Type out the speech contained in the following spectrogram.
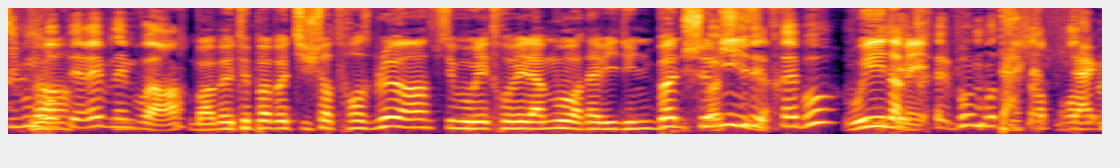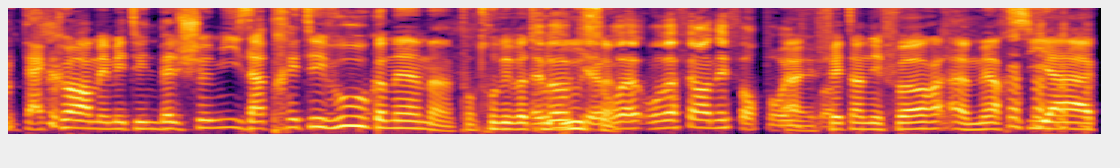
si vous me non. repérez, venez me voir. Hein. Bon, mettez pas votre t-shirt France Bleu, hein, si vous voulez trouver l'amour, David. Une bonne Bah, si, chemise. il est très beau. Oui, Il non, est mais- très beau mon t-shirt France Bleu. D'accord, mais mettez une belle chemise. Apprêtez-vous quand même pour trouver votre Eh ben, douce. on va, on va faire un effort. Effort pour une Ouais, fois. faites un effort. Euh, merci à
